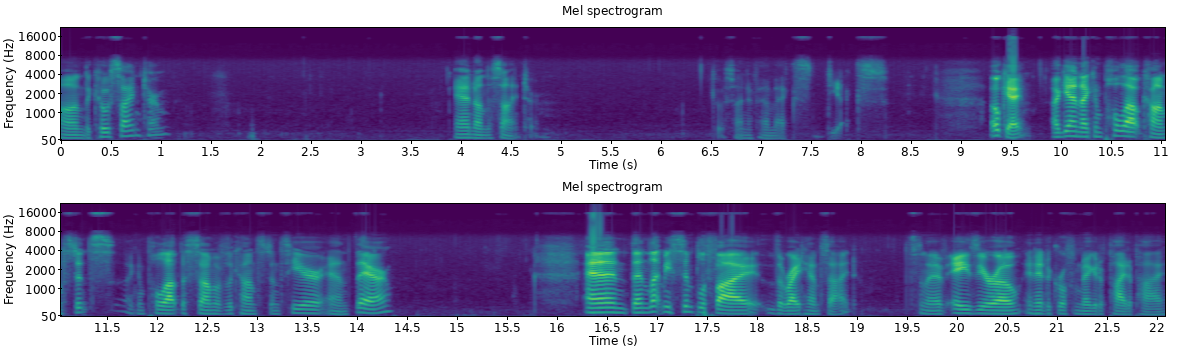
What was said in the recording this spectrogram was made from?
on the cosine term and on the sine term. Cosine of mx dx. Okay, again, I can pull out constants. I can pull out the sum of the constants here and there. And then let me simplify the right-hand side. So I have a0, an integral from negative pi to pi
